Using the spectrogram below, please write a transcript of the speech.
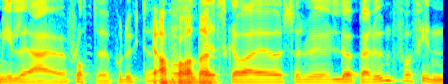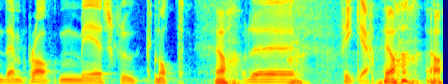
Mile er jo flotte produkter. Ja, og det skal være, så løper jeg rundt for å finne den platen med skruknott. Ja. Og det fikk jeg. Ja, ja.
